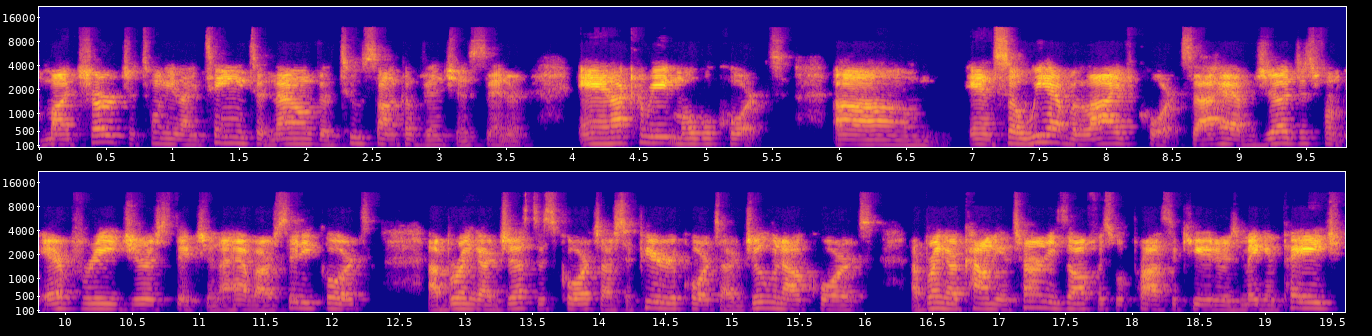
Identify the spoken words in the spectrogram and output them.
my church in 2019 to now the Tucson Convention Center, and I create mobile courts. Um, and so we have a live courts. I have judges from every jurisdiction. I have our city courts. I bring our justice courts, our superior courts, our juvenile courts. I bring our county attorney's office with prosecutors, Megan Page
